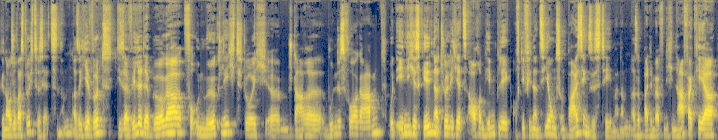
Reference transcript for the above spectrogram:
genau sowas durchzusetzen. Also hier wird dieser Wille der Bürger verunmöglicht durch ähm, starre Bundesvorgaben. Und ähnliches gilt natürlich jetzt auch im Hinblick auf die Finanzierungs- und Pricing-Systeme. Ne? Also bei dem öffentlichen Nahverkehr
